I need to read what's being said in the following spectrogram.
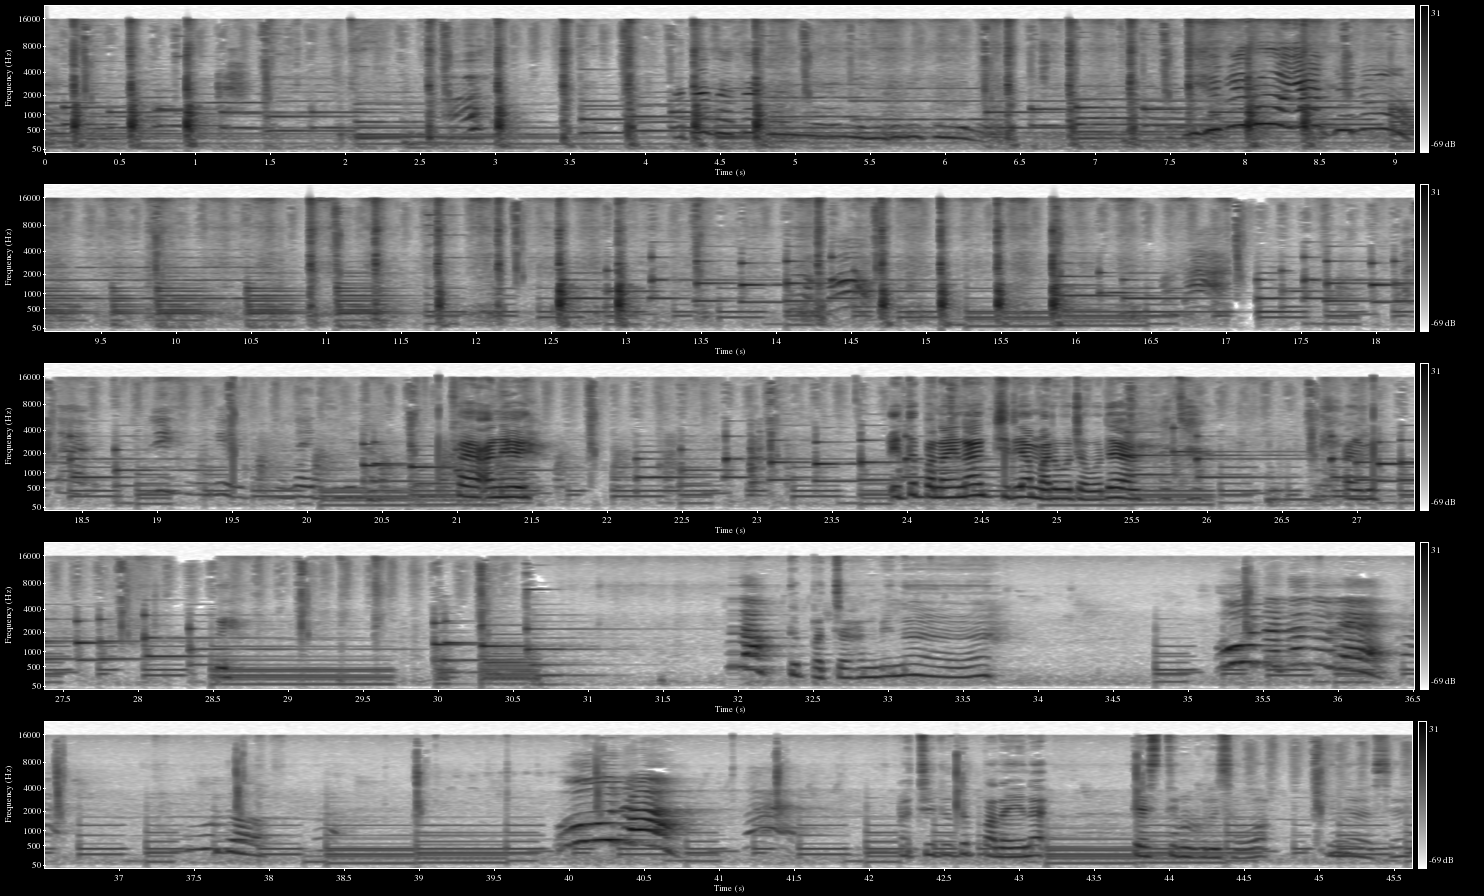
ane itu panaina ciria maru jauh ayo wih itu pecahan mina udah udah udah aci itu panaina testing guru semua ini asyik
